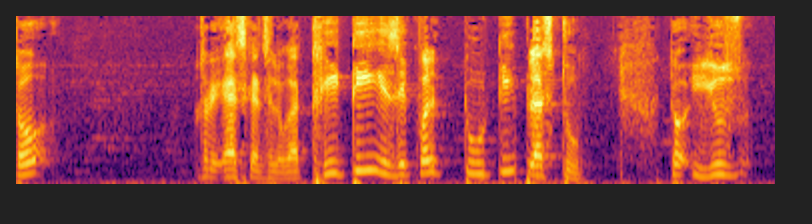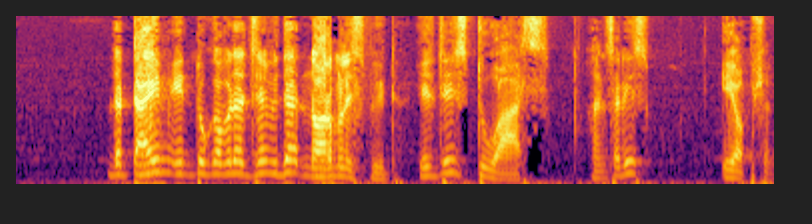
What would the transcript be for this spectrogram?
तो सॉरी एस कैंसिल होगा। Three T is equal to T plus two तो use the time in to cover with normal speed it is two hours answer is A option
